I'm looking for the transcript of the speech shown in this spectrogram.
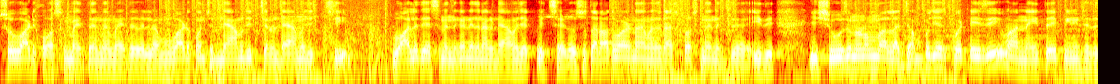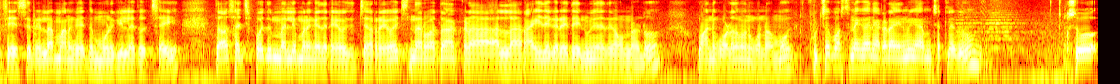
సో వాడి కోసం అయితే మేమైతే వెళ్ళాము. వాడు కొంచెం డ్యామేజ్ ఇచ్చాను డ్యామేజ్ ఇచ్చి వాళ్ళే చేసాను ఎందుకంటే ఇది నాకు డ్యామేజ్ ఎక్కువ ఇచ్చాడు. సో తర్వాత వాడు నా మీద రష్ వస్తుంది నేను ఇది- ఈ షూస్ ఉండడం వల్ల జంప్ చేసి కొట్టేసి వాడిని అయితే ఫినిష్ అయితే చేశాను ఇలా మనకైతే మూడు కిల్ అయితే వచ్చాయి. తర్వాత చచ్చిపోతే మళ్ళీ మనకైతే రేవ్ ఇచ్చారు. రేవ్ వచ్చిన తర్వాత అక్కడ అలా రాయి దగ్గర అయితే ఎనిమిది అయితే ఉన్నాడు. వాడిని కొడదాం అనుకున్నాము. ఫుడ్సప్ వస్తున్నాయి కానీ అక్కడ ఎనిమిది కనిపించట్లేదు. సో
